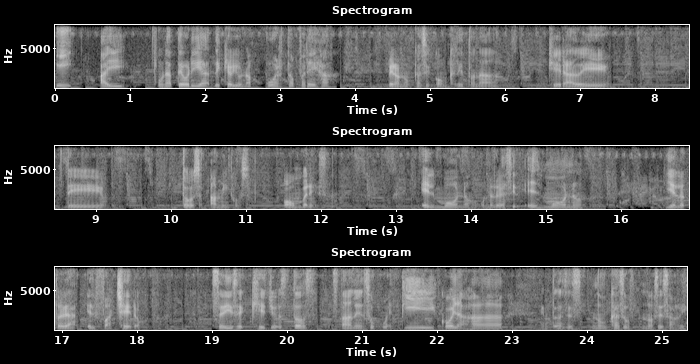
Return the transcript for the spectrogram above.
Y hay una teoría de que había una cuarta pareja, pero nunca se concretó nada, que era de de dos amigos, hombres. El mono, uno le voy a decir el mono, y el otro era el fachero. Se dice que ellos dos estaban en su cuentico y ajá, entonces nunca no se sabe.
